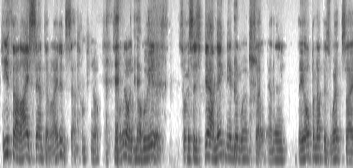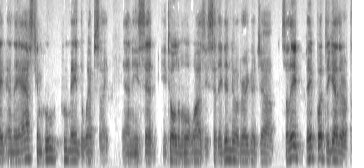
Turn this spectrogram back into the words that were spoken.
He thought I sent him, and I didn't send him, you know. So we don't know who he is. So he says, Yeah, make me a good website. And then they opened up his website and they asked him who who made the website. And he said, he told them who it was. He said they didn't do a very good job. So they they put together a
